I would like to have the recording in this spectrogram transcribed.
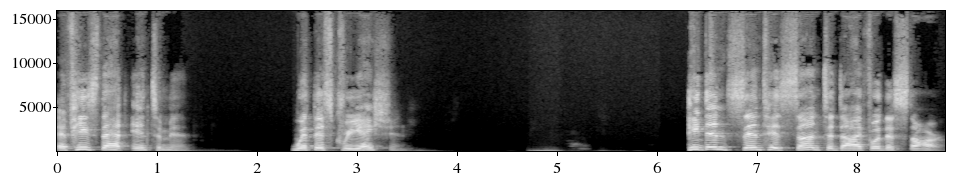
If He's that intimate with His creation, He didn't send His Son to die for the stars.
